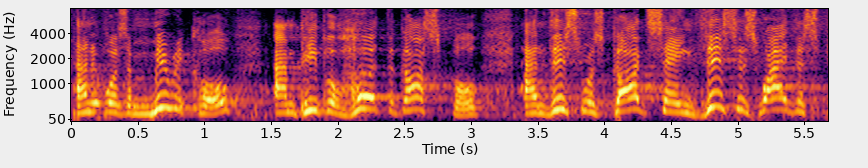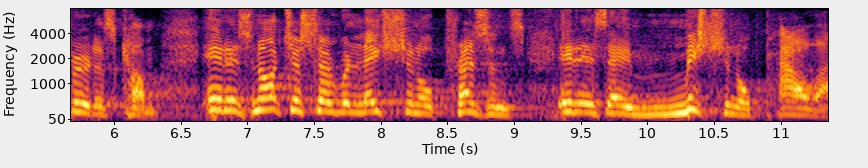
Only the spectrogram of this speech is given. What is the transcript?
and it was a miracle and people heard the gospel and this was God saying, this is why the Spirit has come. It is not just a relational presence, it is a missional power.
